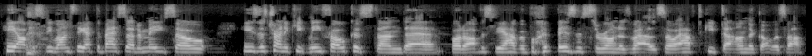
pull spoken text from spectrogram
he obviously wants to get the best out of me, so he's just trying to keep me focused and uh, but obviously I have a business to run as well so I have to keep that on the go as well.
